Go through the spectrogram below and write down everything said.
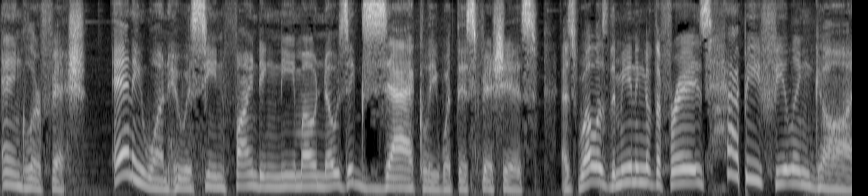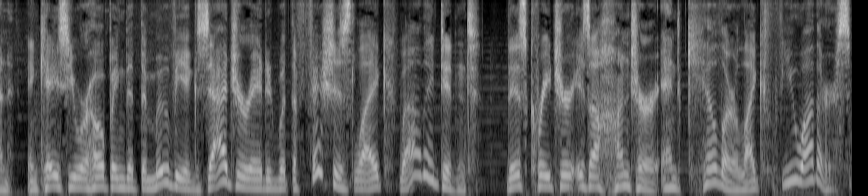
Anglerfish. Anyone who has seen Finding Nemo knows exactly what this fish is, as well as the meaning of the phrase happy feeling gone. In case you were hoping that the movie exaggerated what the fish is like, well, they didn't. This creature is a hunter and killer like few others,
